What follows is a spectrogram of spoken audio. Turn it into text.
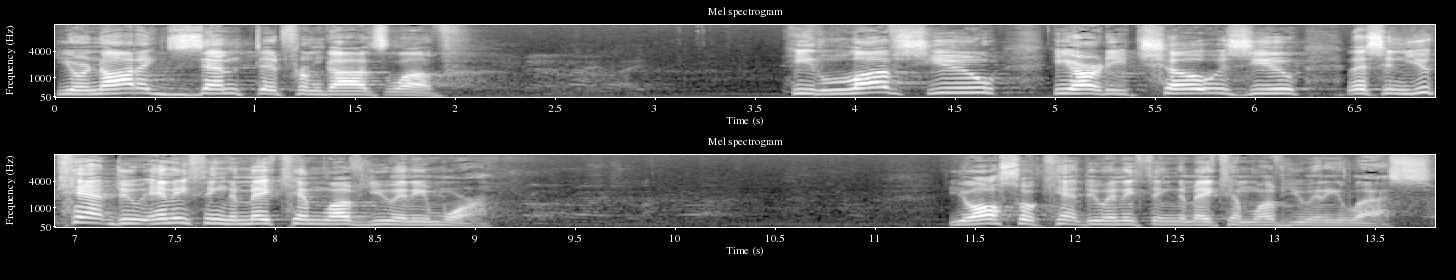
you're not exempted from God's love. He loves you. He already chose you. Listen, you can't do anything to make him love you anymore. You also can't do anything to make him love you any less.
